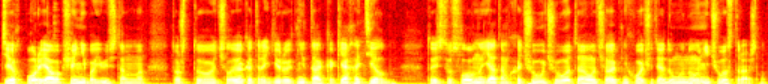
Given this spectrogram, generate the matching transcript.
тех пор я вообще не боюсь там то, что человек отреагирует не так, как я хотел бы. То есть, условно, я там хочу чего-то, а вот человек не хочет, я думаю, ну, ничего страшного.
